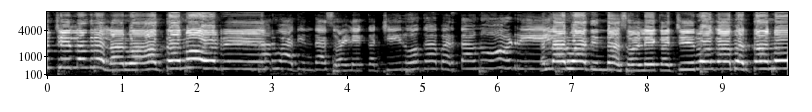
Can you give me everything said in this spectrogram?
ಮುಚ್ಚಿಲ್ಲ ಅಂದ್ರ ಲಾರ್ವ ಆಗ್ತಾ ನೋಡ್ರಿ. ಲಾರ್ವಾದಿಂದ ಸೊಳ್ಳೆ ಕಚ್ಚಿ ರೋಗ ಬರ್ತಾವ ನೋಡ್ರಿ. ಲಾರ್ವಾದಿಂದ ಸೊಳ್ಳೆ ಕಚ್ಚಿ ರೋಗ ಬರ್ತಾವ ನೋಡ್ರಿ.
